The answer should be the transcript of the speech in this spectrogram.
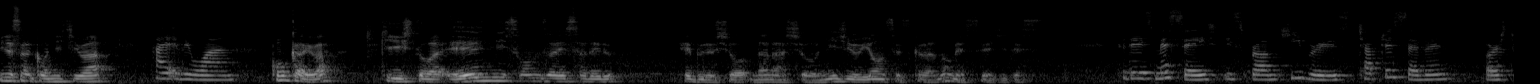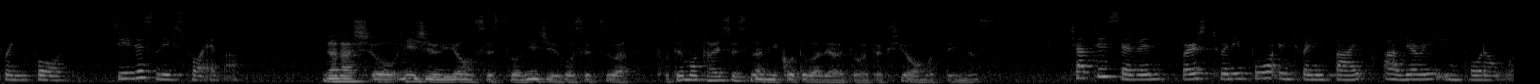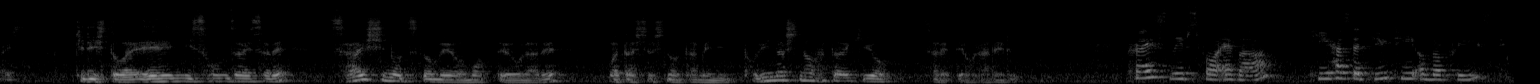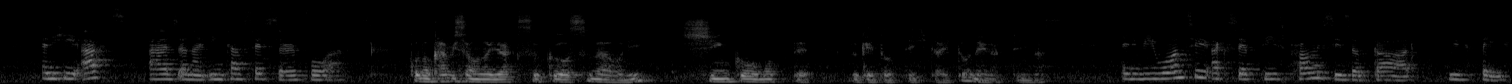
皆さんこんにちは Hi everyone. 今回はキリストは永遠に存在されるヘブル書7章24節からのメッセージです Today's message is from Hebrews chapter 7 verse 24. Jesus lives forever. 7章24節と25節はとても大切な御言葉であると私は思っています Chapter 7 verse 24 and 25 are very important words. キリストは永遠に存在され祭司の務めを持っておられ私たちのために取りなしの働きをされておられる Christ lives forever. He has the duty of a priest and he acts as an intercessor for us. この神様の約束を素直に信仰を持って 受け取っていきたいと願っています And we want to accept these promises of God with faith.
